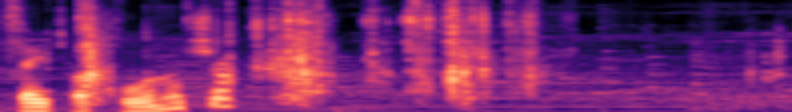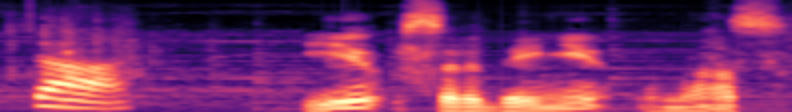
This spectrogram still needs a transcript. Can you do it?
цей пакуночок. Так. І всередині у нас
